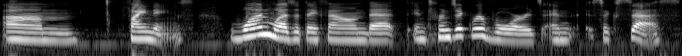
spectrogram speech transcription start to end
um, findings? One was that they found that intrinsic rewards and success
